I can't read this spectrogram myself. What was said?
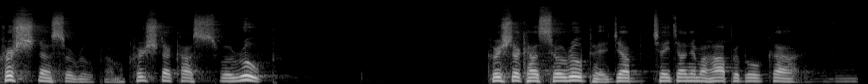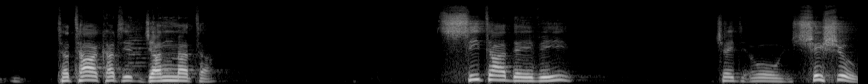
कृष्ण स्वरूपम कृष्ण का स्वरूप। कृष्ण का स्वरूप है। जब चैतन्य महाप्रभु का तथा कथित जन्म था सीता देवी वो शिशु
